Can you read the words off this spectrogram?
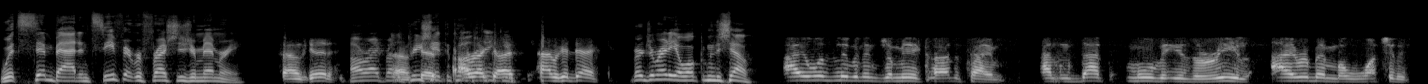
with Sinbad and see if it refreshes your memory. Sounds good. All right, brother. Sounds Appreciate good. the call. All right, Thank guys. you. Have a good day. Virgin Radio, welcome to the show. I was living in Jamaica at the time, and that movie is real. I remember watching it.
